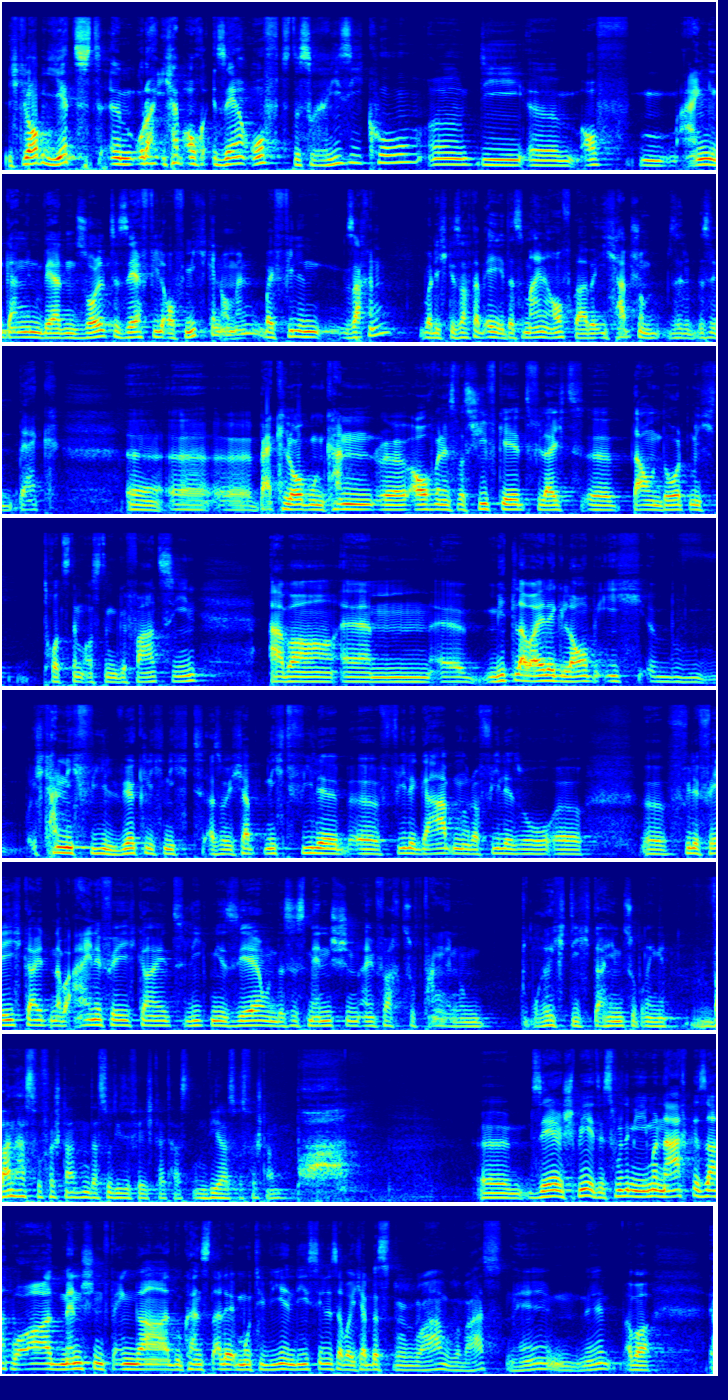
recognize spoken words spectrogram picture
ich glaube jetzt, ähm, oder ich habe auch sehr oft das Risiko, äh, die äh, auf eingegangen werden sollte, sehr viel auf mich genommen bei vielen Sachen weil ich gesagt habe, ey, das ist meine Aufgabe. Ich habe schon ein bisschen Back, äh, äh, Backlog und kann, äh, auch wenn es was schief geht, vielleicht äh, da und dort mich trotzdem aus dem Gefahr ziehen. Aber ähm, äh, mittlerweile glaube ich, äh, ich kann nicht viel, wirklich nicht. Also ich habe nicht viele, viele Gaben oder viele so viele Fähigkeiten, aber eine Fähigkeit liegt mir sehr und das ist Menschen einfach zu fangen und richtig dahin zu bringen. Wann hast du verstanden, dass du diese Fähigkeit hast und wie hast du es verstanden? Boah. Ähm, sehr spät. Es wurde mir immer nachgesagt, boah, Menschenfänger, du kannst alle motivieren, dies, jenes, aber ich habe das, wow, was? Nee, nee. Aber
